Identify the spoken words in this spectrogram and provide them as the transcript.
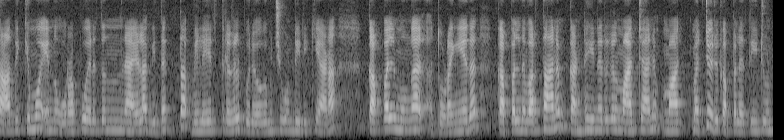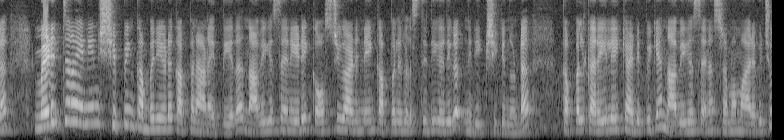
സാധിക്കുമോ എന്ന് ഉറപ്പുവരുത്തുന്നതിനായുള്ള വിദഗ്ധ വിലയിരുത്തലുകൾ പുരോഗമിച്ചുകൊണ്ടിരിക്കുകയാണ് കപ്പൽ മുങ്ങാൻ തുടങ്ങിയത്. കപ്പൽ നിവർത്താനും കണ്ടെയ്നറുകൾ മാറ്റാനും മറ്റൊരു കപ്പൽ എത്തിയിട്ടുണ്ട്. മെഡിറ്ററേനിയൻ ഷിപ്പിംഗ് കമ്പനിയുടെ കപ്പലാണ് എത്തിയത്. നാവികസേനയുടെയും കോസ്റ്റ് ഗാർഡിന്റെയും കപ്പലുകൾ സ്ഥിതിഗതികൾ നിരീക്ഷിക്കുന്നുണ്ട്. കപ്പൽ കരയിലേക്ക് അടുപ്പിക്കാൻ നാവികസേന ശ്രമം ആരംഭിച്ചു.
